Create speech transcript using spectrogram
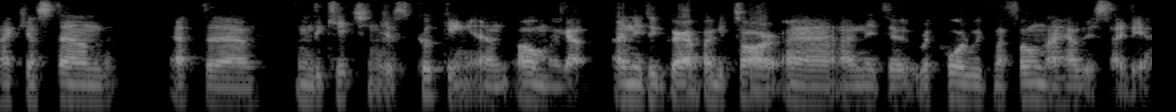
I can stand at the in the kitchen just cooking, and oh my god, I need to grab a guitar. Uh, I need to record with my phone. I have this idea,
